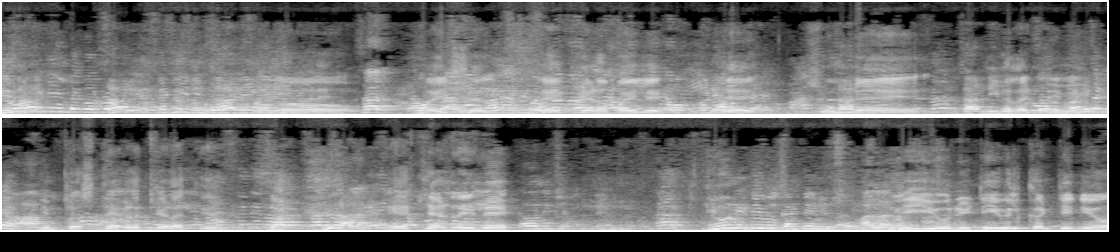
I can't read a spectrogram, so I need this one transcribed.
unity in the government. Myself ಏ ಕೇಳಪ್ಪ ಇಲ್ಲಿ ಏ ಸುಮ್ಮನೆ ಸರ್, ನೀವಿಬ್ರು- ನಿಮ್ ಪ್ರಶ್ನೆಗಳು ಕೇಳಕ್ಕೆ ಏ ಕೇಳ್ರಿ ಇಲ್ಲಿ ಒಂದ್ ನಿಮಿಷ. Unity will continue, sir. The unity will continue.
